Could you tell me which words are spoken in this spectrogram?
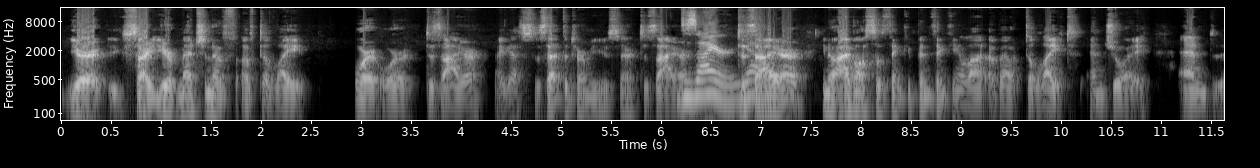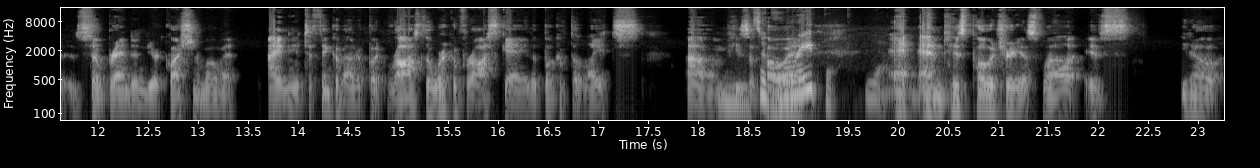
Your sorry, your mention of, of delight or or desire, I guess is that the term you use there? Desire, desire, desire. Yeah. You know, I've also think been thinking a lot about delight and joy. And so, Brandon, your question a moment, I need to think about it. But Ross, the work of Ross Gay, the Book of Delights, um, mm, he's a poet, a book. Yeah. And, and his poetry as well is, you know,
